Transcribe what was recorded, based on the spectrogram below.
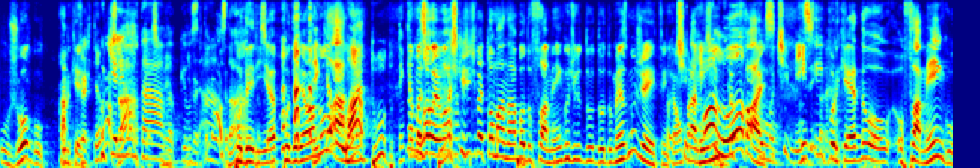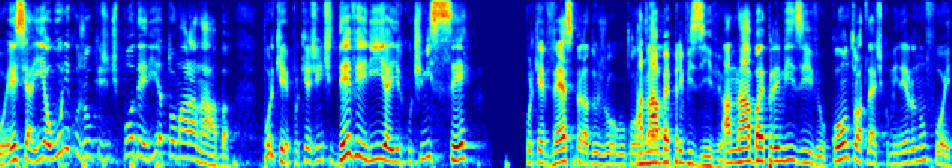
O jogo? Por Ah, quê? Porque ele não tava, porque você- ah, Poderia, poderia Tem que anular, anular né? tudo. Tem que Não, mas anular ó, eu acho que a gente vai tomar naba do Flamengo de- do, do, do mesmo jeito. Então, pra mim. Ô, tanto faz. Otimista, Sim, porque no, o Flamengo, esse aí é o único jogo que a gente poderia tomar a naba. Por quê? Porque a gente deveria ir com o time C, porque é véspera do jogo contra... A naba é previsível. A naba é previsível. Contra o Atlético Mineiro não foi.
